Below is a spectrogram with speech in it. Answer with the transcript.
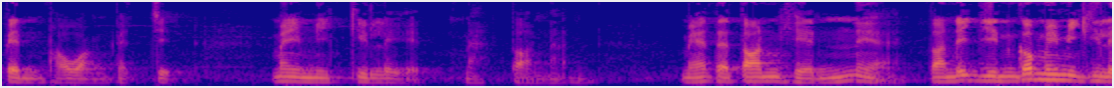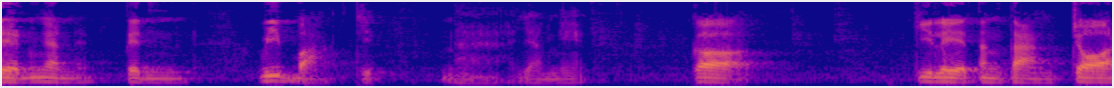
เป็นผวังขจิต ไม่มีกิเลสนะตอนนั้น แม้แต่ตอนเห็นเนี่ยตอนได้ยินก็ไม่มีกิเลสเหมือนกัน เป็นวิบากจิตนะอย่างนี้ก็กิเลสต่างๆ จร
